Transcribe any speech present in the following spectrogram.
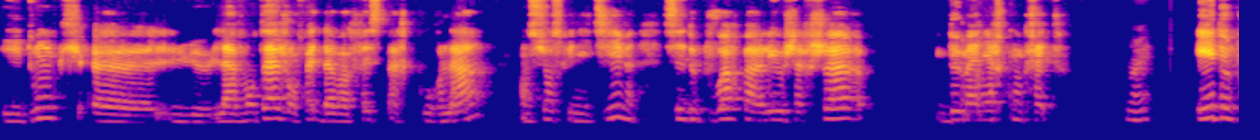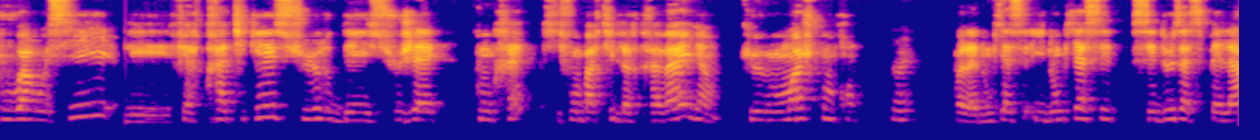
Et donc, euh, l'avantage en fait d'avoir fait ce parcours-là en sciences cognitives, c'est de pouvoir parler aux chercheurs de manière concrète. Et de pouvoir aussi les faire pratiquer sur des sujets concrets qui font partie de leur travail que moi je comprends. Voilà, donc il y a, donc, il y a ces, ces deux aspects-là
